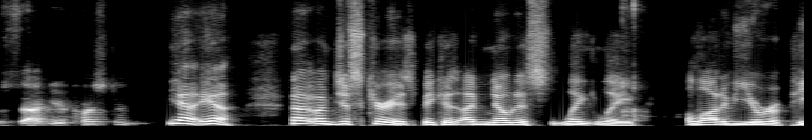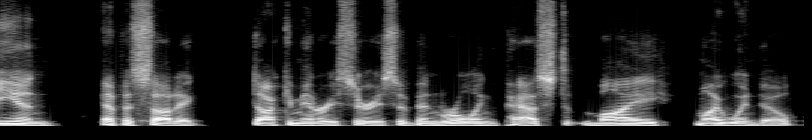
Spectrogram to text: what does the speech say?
Was that your question? yeah, yeah. No, I'm just curious because I've noticed lately a lot of European episodic documentary series have been rolling past my my window,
